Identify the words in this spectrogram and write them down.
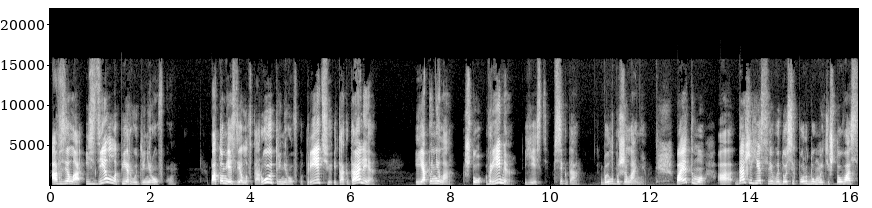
а взяла и сделала первую тренировку, потом я сделала вторую тренировку, третью и так далее, и я поняла, что время есть всегда, было бы желание. Поэтому а, даже если вы до сих пор думаете, что у вас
